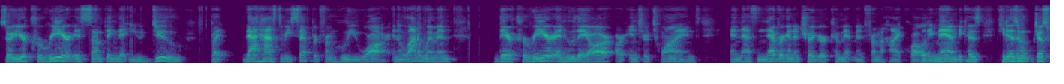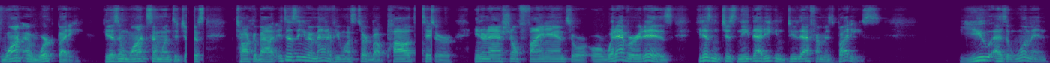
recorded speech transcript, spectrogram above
So your career is something that you do but that has to be separate from who you are. And a lot of women their career and who they are are intertwined and that's never going to trigger commitment from a high quality man because he doesn't just want a work buddy. He doesn't want someone to just talk about it doesn't even matter if he wants to talk about politics or international finance or or whatever it is he doesn't just need that he can do that from his buddies. You as a woman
